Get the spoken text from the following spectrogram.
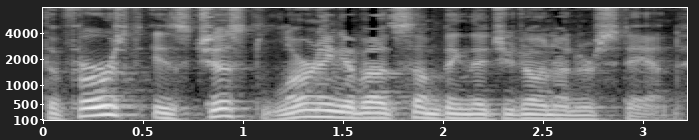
The first is just learning about something that you don't understand.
